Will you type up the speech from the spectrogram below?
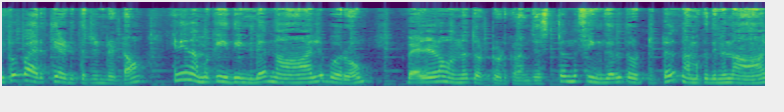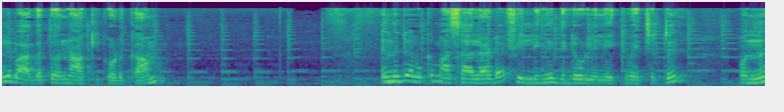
ഇപ്പൊ പരത്തി എടുത്തിട്ടുണ്ട് കേട്ടോ ഇനി നമുക്ക് ഇതിന്റെ നാല് പുറവും വെള്ളം ഒന്ന് തൊട്ട് കൊടുക്കണം. ജസ്റ്റ് ഒന്ന് ഫിംഗർ തൊട്ടിട്ട് നമുക്ക് ഇതിന്റെ നാല് ഭാഗത്തും ഒന്ന് ആക്കി കൊടുക്കാം. എന്നിട്ട് നമുക്ക് മസാലയുടെ ഫില്ലിങ് ഇതിന്റെ ഉള്ളിലേക്ക് വെച്ചിട്ട് ഒന്ന്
